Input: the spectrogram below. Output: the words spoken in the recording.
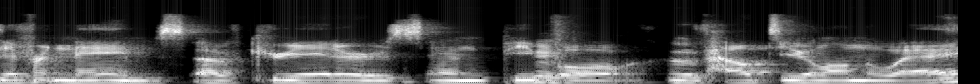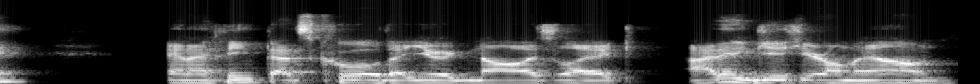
different names of creators and people who have helped you along the way. And I think that's cool that you acknowledge, like, I didn't get here on my own.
